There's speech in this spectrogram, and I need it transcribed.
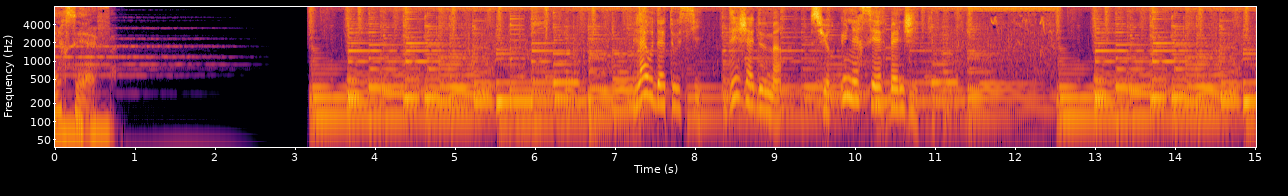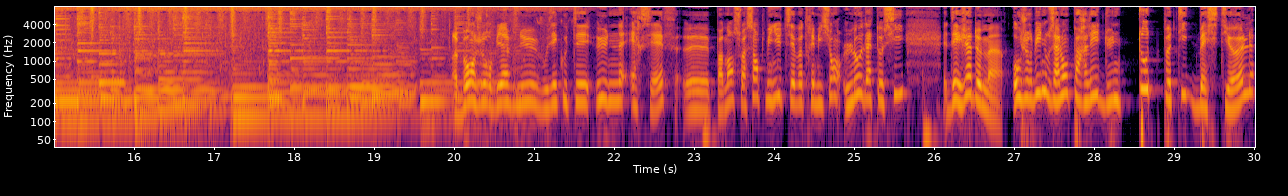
RCF. Laudato Si, déjà demain, sur une RCF Belgique. Bonjour, bienvenue. Vous écoutez une RCF. Euh, pendant 60 minutes, c'est votre émission Laudato Si, déjà demain. Aujourd'hui, nous allons parler d'une toute petite bestiole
